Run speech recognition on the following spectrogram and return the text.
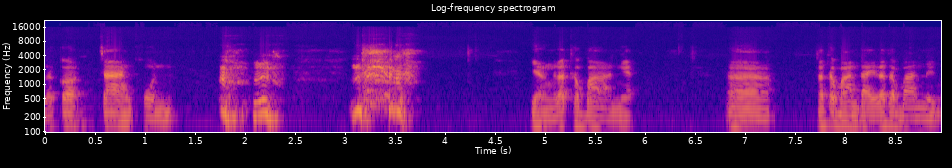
แล้วก็จ้างคน อย่างรัฐบาลเนี่ยอ่า รัฐบาลใดรัฐบาลหนึ่ง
